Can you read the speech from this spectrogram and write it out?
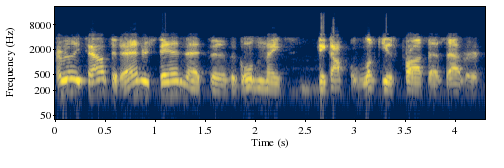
are really talented. I understand that the the Golden Knights they got the luckiest process ever.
